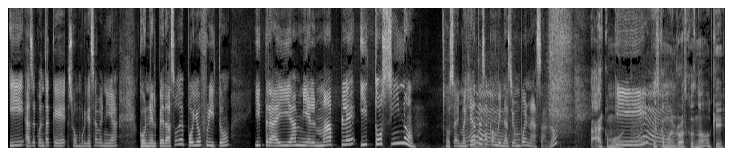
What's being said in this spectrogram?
Y haz de cuenta que su hamburguesa venía con el pedazo de pollo frito y traía miel maple y tocino. O sea, imagínate esa combinación buenaza, ¿no? Ah, como. Y Es como en roscos, ¿no? ¿O qué?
